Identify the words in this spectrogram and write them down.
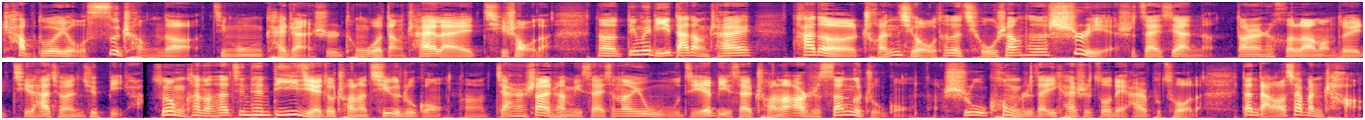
差不多有四成的进攻开展是通过挡拆来起手的。那丁威迪打挡拆。他的传球、他的球商、他的视野是在线的，当然是和篮网队其他球员去比啊。所以我们看到他今天第一节就传了七个助攻啊，加上上一场比赛，相当于五节比赛传了二十三个助攻。失误控制在一开始做的也还是不错的，但打到下半场，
